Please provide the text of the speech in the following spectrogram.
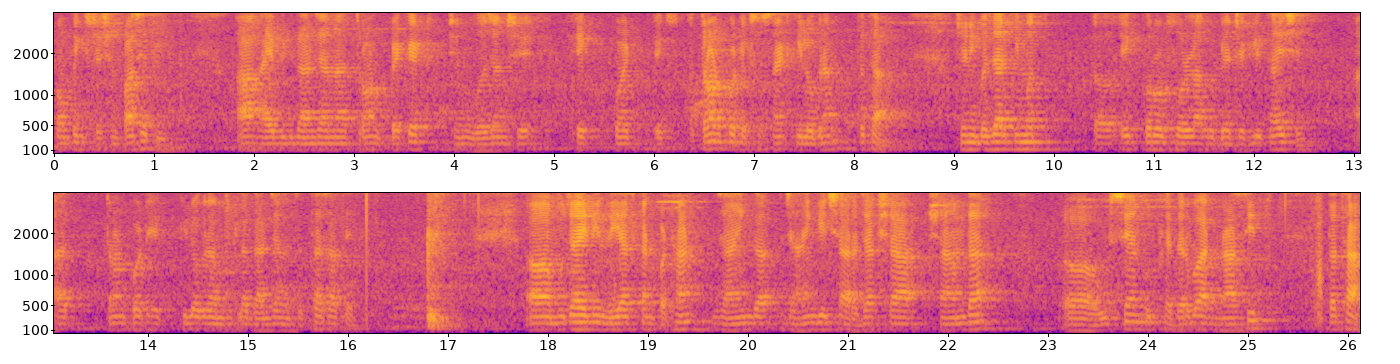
પમ્પિંગ સ્ટેશન પાસેથી આ હાઇબ્રિડ ગાંજાના ત્રણ પેકેટ જેનું વજન છે એક પોઈન્ટ એક ત્રણ પોઈન્ટ એકસો સાઠ કિલોગ્રામ તથા જેની બજાર કિંમત એક કરોડ સોળ લાખ રૂપિયા જેટલી થાય છે. આ ત્રણ પોઈન્ટ એક કિલોગ્રામ જેટલા ગાંજાના જથ્થા સાથે મુજાહિદીન રિયાઝ ખાન પઠાણ જહાંગા જહાંગીર શાહ રજાક શાહ શામદાર અ, હુસેન ઉર્ફે દરબાર નાસિદ તથા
